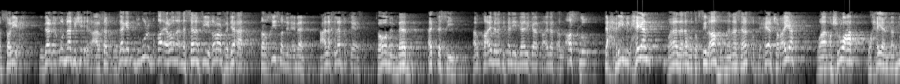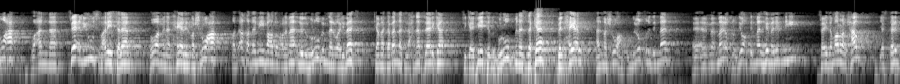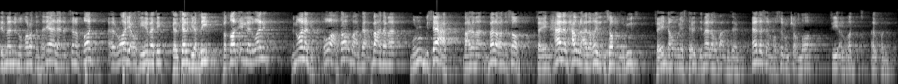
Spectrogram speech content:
الصريح. لذلك يقول ما في شيء على خلاف لكن جمهور الفقهاء يرون أن السلم فيه غرر فجاء ترخيصا للعباد على خلاف القياس فهو من باب التسهيل. القاعدة التي تلي ذلك قاعدة الأصل تحريم الحيل وهذا له تفصيل آخر. لأننا سندخل في حيل شرعية ومشروعة وحيل ممنوعة وأن فعل يوسف عليه السلام هو من الحيل المشروعة قد أخذ به بعض العلماء للهروب من الواجبات كما تبنت الأحناف ذلك في كيفية الهروب من الزكاة بالحيل المشروعة. أنه يقرض المال ما يقرض يعطي المال هبة لابنه فإذا مر الحول يسترد المال منه مرة ثانية لأن السلام قال الراجع في هبته كالكلب يقي فقال إلا الوالد من ولده. فهو أعطاه بعد بعدما مرور بساعة بعدما بلغ النصاب. فإن حال الحول على غير النصاب الموجود فإنه يسترد ماله بعد ذلك. هذا سنفصله إن شاء الله. في الغد القريب.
